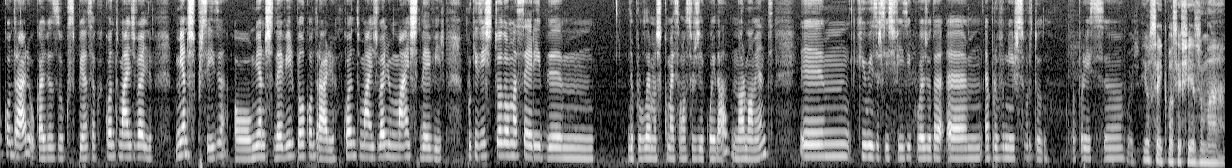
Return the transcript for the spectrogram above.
contrário, que às vezes o que se pensa que quanto mais velho, menos se precisa ou menos se deve ir, pelo contrário, quanto mais velho, mais se deve ir, porque existe toda uma série de, de problemas que começam a surgir com a idade, normalmente, um, que o exercício físico ajuda a, a prevenir, sobretudo. Por isso. Pois, eu sei que você fez uma,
